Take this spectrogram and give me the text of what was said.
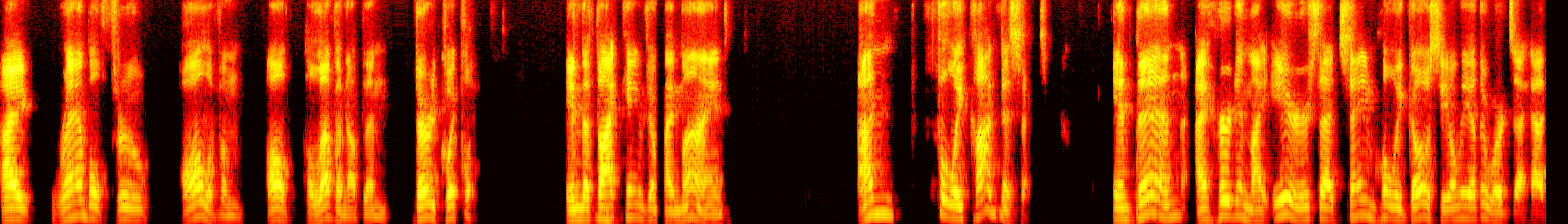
I rambled through all of them, all 11 of them, very quickly. And the hmm. thought came to my mind, I'm fully cognizant. And then I heard in my ears that same Holy Ghost, the only other words I had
